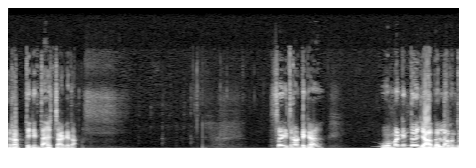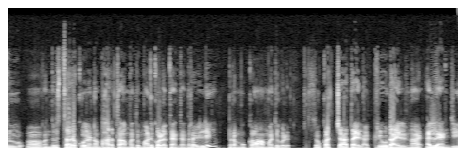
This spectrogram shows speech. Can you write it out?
ರಫ್ತಿಗಿಂತ ಹೆಚ್ಚಾಗಿದೆ. ಸೊ ಇದರೊಟ್ಟಿಗೆ ಒಮ್ಮನಿಂದ ಯಾವೆಲ್ಲ ಒಂದು ಒಂದು ಸರಕುಗಳನ್ನು ಭಾರತ ಆಮದು ಮಾಡಿಕೊಳ್ಳುತ್ತೆ ಅಂತಂದರೆ ಇಲ್ಲಿ ಪ್ರಮುಖ ಆಮದುಗಳು ಸೊ ಕಚ್ಚಾ ತೈಲ ಕ್ರೂಡ್ ಆಯಿಲ್ನ ಎಲ್ ಎನ್ ಜಿ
